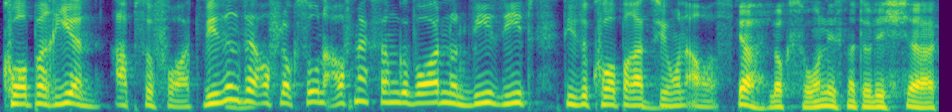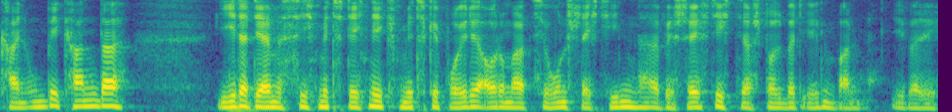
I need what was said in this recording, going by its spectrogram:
kooperieren ab sofort. Wie sind Sie auf Loxon aufmerksam geworden und wie sieht diese Kooperation aus? Ja, Loxon ist natürlich äh, kein Unbekannter. Jeder, der sich mit Technik, mit Gebäudeautomation schlechthin äh, beschäftigt, der stolpert irgendwann über die,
